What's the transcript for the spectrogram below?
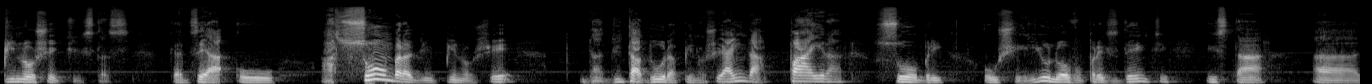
anti-pinochetistas. Quer dizer, a, o, a sombra de Pinochet, da ditadura Pinochet, ainda paira sobre o Chile. E o novo presidente está ah,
